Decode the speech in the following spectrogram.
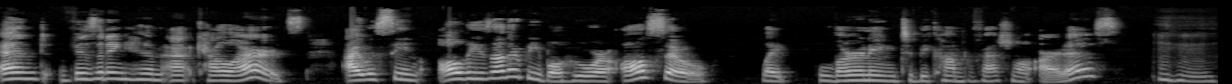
And visiting him at Cal Arts, I was seeing all these other people who were also like learning to become professional artists. Mhm.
